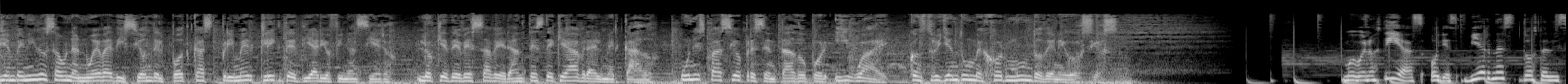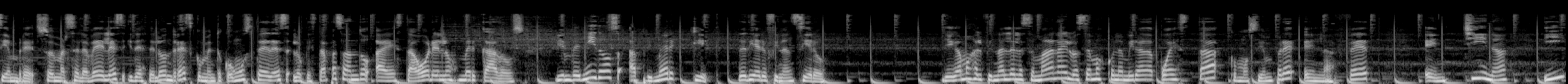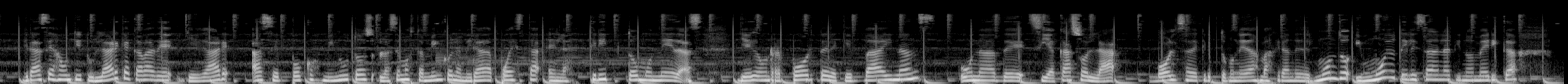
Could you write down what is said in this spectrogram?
Bienvenidos a una nueva edición del podcast Primer Click de Diario Financiero. Lo que debes saber antes de que abra el mercado. Un espacio presentado por EY, construyendo un mejor mundo de negocios. Muy buenos días, hoy es viernes 2 de diciembre, soy Marcela Vélez y desde Londres comento con ustedes lo que está pasando a esta hora en los mercados. Bienvenidos a Primer Click de Diario Financiero. Llegamos al final de la semana y lo hacemos con la mirada puesta, como siempre, en la Fed, en China y gracias a un titular que acaba de llegar hace pocos minutos, lo hacemos también con la mirada puesta en las criptomonedas. Llega un reporte de que Binance, una de, si acaso, la bolsa de criptomonedas más grande del mundo y muy utilizada en Latinoamérica,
